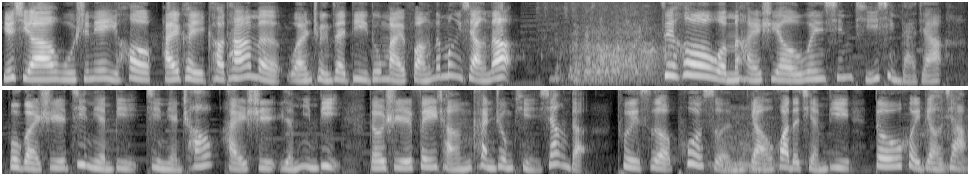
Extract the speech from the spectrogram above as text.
也许啊，五十年以后还可以靠他们完成在帝都买房的梦想呢。最后，我们还是要温馨提醒大家，不管是纪念币、纪念钞还是人民币，都是非常看重品相的。褪色、破损、氧化的钱币都会掉价，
